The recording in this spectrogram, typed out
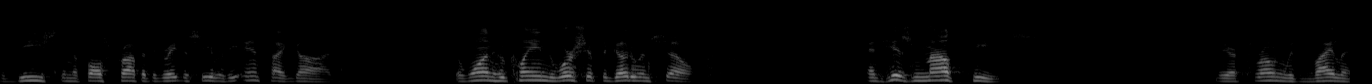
The beast and the false prophet, the great deceiver, the anti God, the one who claimed worship to go to himself and his mouthpiece. They are thrown with violence.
